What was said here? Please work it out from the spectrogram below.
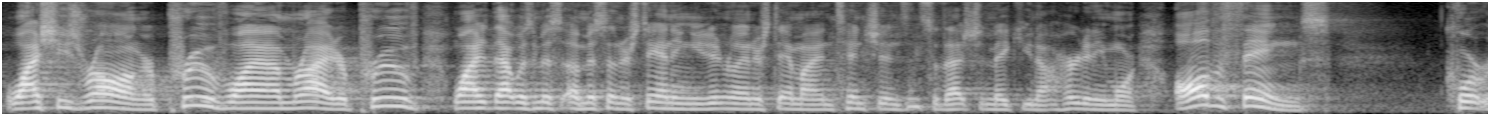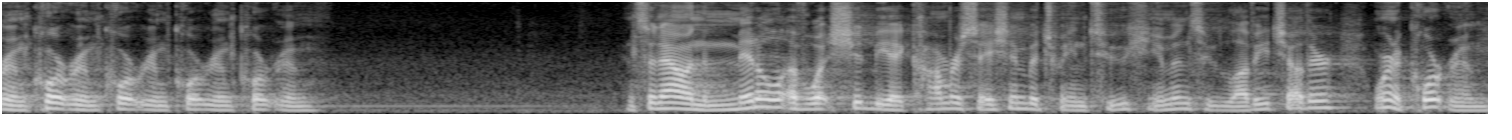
why she's wrong or prove why I'm right or prove why that was mis- a misunderstanding. You didn't really understand my intentions, and so that should make you not hurt anymore. All the things courtroom, courtroom, courtroom, courtroom, courtroom. And so now, in the middle of what should be a conversation between two humans who love each other, we're in a courtroom.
